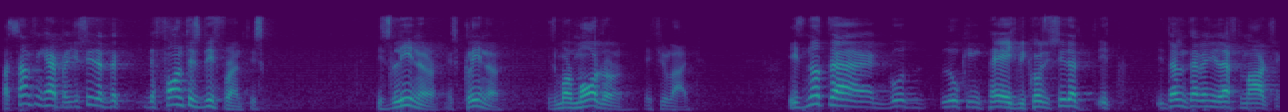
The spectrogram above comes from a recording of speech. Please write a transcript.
But something happened. You see that the, the font is different. It's, it's leaner, it's cleaner, it's more modern, if you like. It's not a good looking page because you see that it, it doesn't have any left margin.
